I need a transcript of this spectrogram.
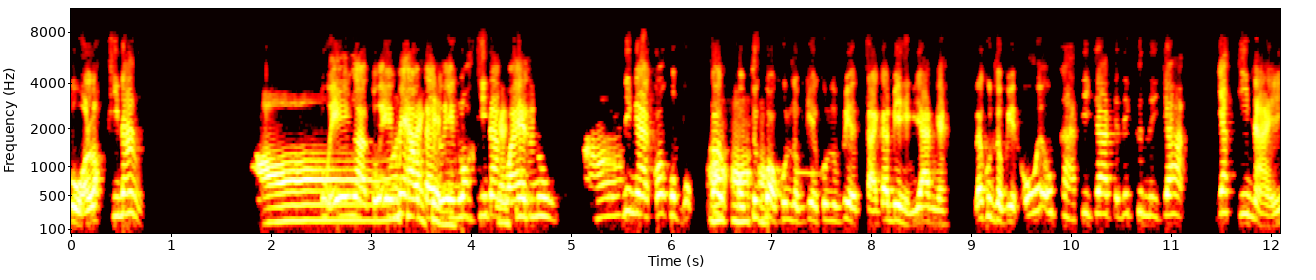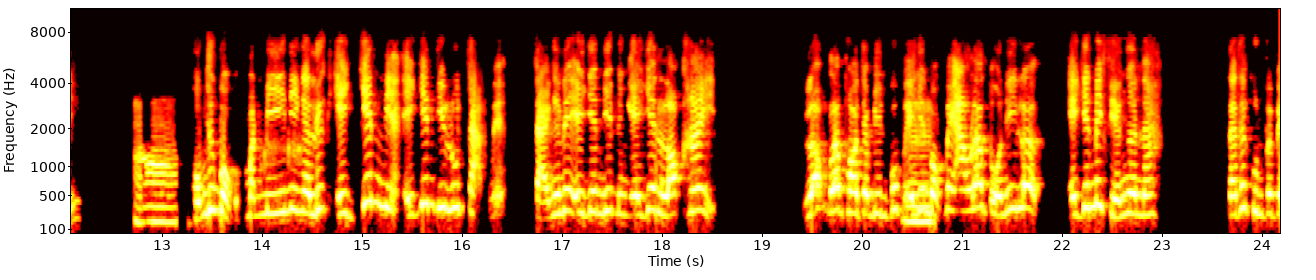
ตั๋วล็อกที่นั่งอ๋อตัวเองอะตัวเองไม่เอาใช่แต่ตัวเองล็อกที่นั่งอย่างไว้เช่นลูกอ๋อนี่ไงก็ผมก็อ๋ออ๋อผมถึงบอกคุณสมเกียรติคุณสมเกียรติสายการบินแห่งชาติไงแล้วคุณสมเกียรติโอ้ยโอกาสที่ญาติจะได้ขึ้นในยากยากที่ไหนอ๋อผมถึงบอกมันมีนี่ไงลึก agent เนี่ย agent ที่รู้จักเนี่ยจ่ายเงินให้ agent นิดนึง agent ล็อกให้ ล็อกแล้วพอจะบินปุ๊บ agent บอกไม่เอาแล้วตั๋วนี้เลิก agent ไม่เสียเงินนะแต่ถ้าคุณไปไป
